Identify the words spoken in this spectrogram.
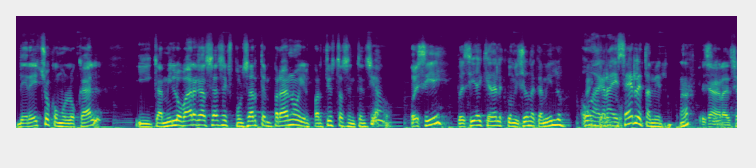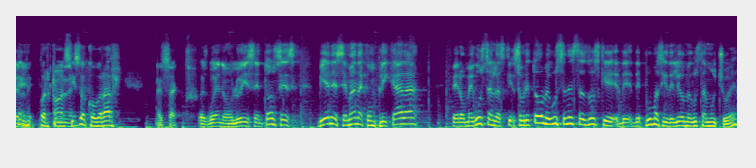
derecho como local y Camilo Vargas se hace expulsar temprano y el partido está sentenciado. Pues sí, pues sí, hay que darle comisión a Camilo. O agradecerle también, ¿no? Pues sí. agradecerle. Porque No, nos le- hizo cobrar. Exacto. Pues bueno, Luis, entonces viene semana complicada, pero me gustan las que, sobre todo me gustan estas dos que de, de Pumas y de León me gustan mucho, ¿eh?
